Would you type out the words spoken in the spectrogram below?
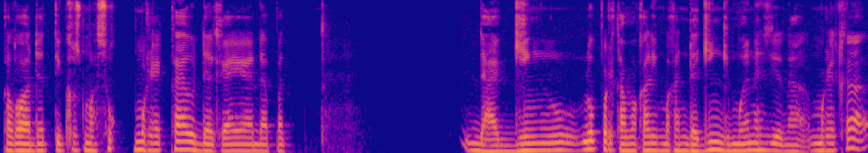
kalau ada tikus masuk mereka udah kayak dapat daging lu pertama kali makan daging gimana sih? Nah mereka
